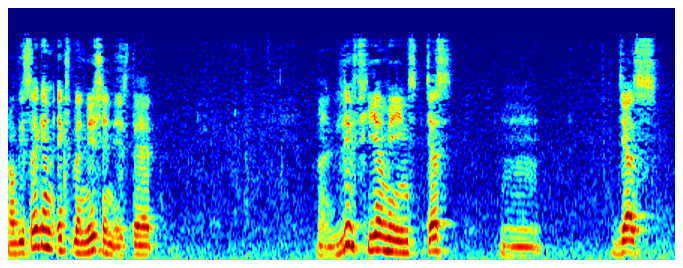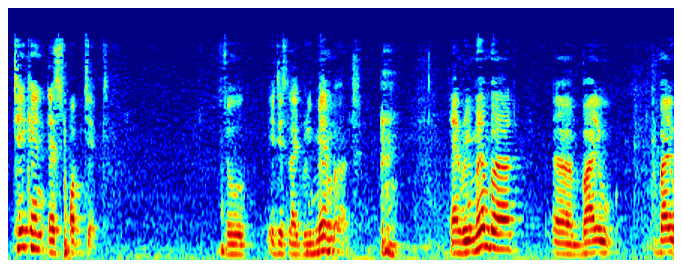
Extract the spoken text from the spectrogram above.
Now the second explanation is that uh, lived here means just mm, just taken as object. So it is like remembered, and remembered uh, by by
